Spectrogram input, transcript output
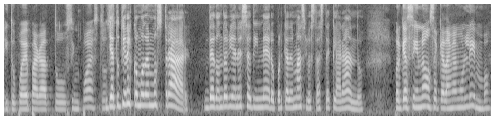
Y tú puedes pagar tus impuestos. Ya tú tienes cómo demostrar de dónde viene ese dinero, porque además lo estás declarando. Porque si no, se quedan en un limbo.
